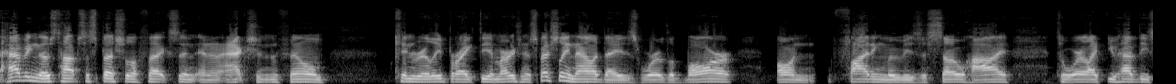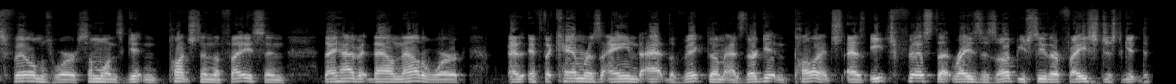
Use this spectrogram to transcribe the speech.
having those types of special effects in, in an action film can really break the immersion, especially nowadays where the bar on fighting movies is so high to where like you have these films where someone's getting punched in the face and they have it down now to where if the camera's aimed at the victim as they're getting punched, as each fist that raises up, you see their face just get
